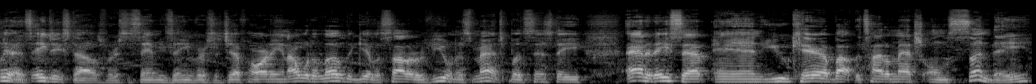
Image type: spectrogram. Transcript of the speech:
Yeah, it's AJ Styles versus Sami Zayn versus Jeff Hardy, and I would have loved to give a solid review on this match, but since they added ASAP and you care about the title match on Sunday,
